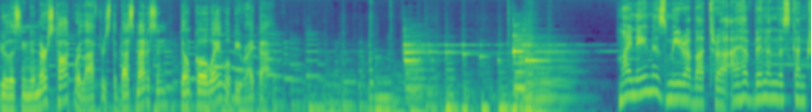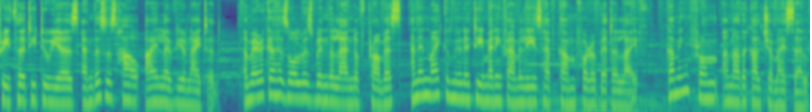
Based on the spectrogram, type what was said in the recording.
You're listening to Nurse Talk, where laughter's the best medicine. Don't go away, we'll be right back. My name is Meera Batra. I have been in this country 32 years, and this is how I live united. America has always been the land of promise, and in my community, many families have come for a better life. Coming from another culture myself,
